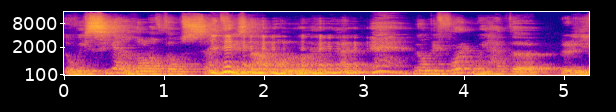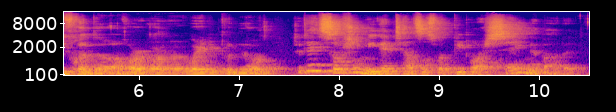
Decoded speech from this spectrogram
We see a lot of those selfies now online. And, no, before we had the, the livre d'or, or, or, or where you put notes. Today, social media tells us what people are saying about it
